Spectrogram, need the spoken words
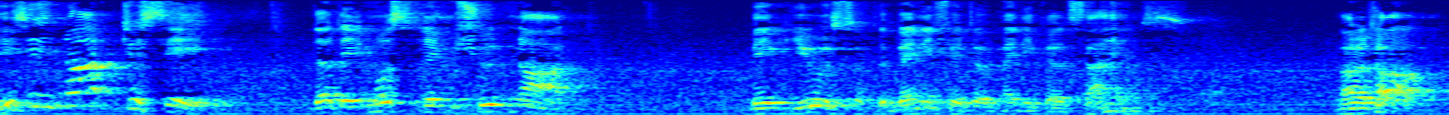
This is not to say that a Muslim should not make use of the benefit of medical science. Not at all.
